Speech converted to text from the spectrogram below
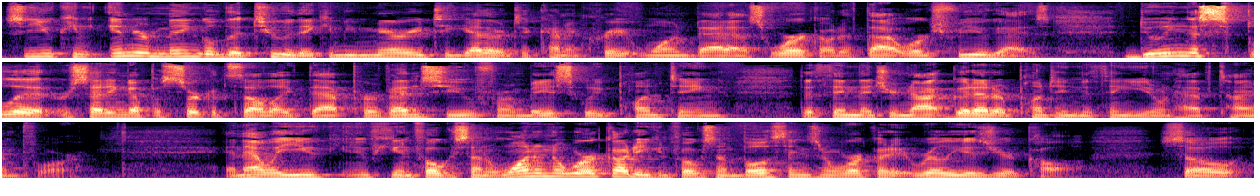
so you can intermingle the two. They can be married together to kind of create one badass workout if that works for you guys. Doing a split or setting up a circuit style like that prevents you from basically punting the thing that you're not good at or punting the thing you don't have time for. And that way, you if you can focus on one in a workout, or you can focus on both things in a workout. It really is your call. So,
